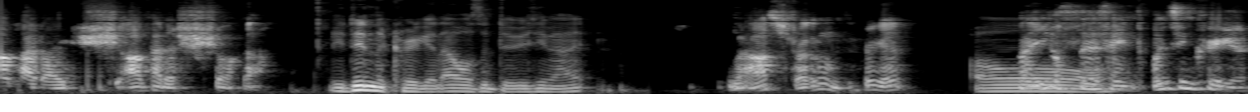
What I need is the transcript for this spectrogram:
I've had a sh- I've had a shocker. You did in the cricket. That was a doozy, mate. No, I was struggling with cricket. Oh. Mate, you got 13 points in cricket.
